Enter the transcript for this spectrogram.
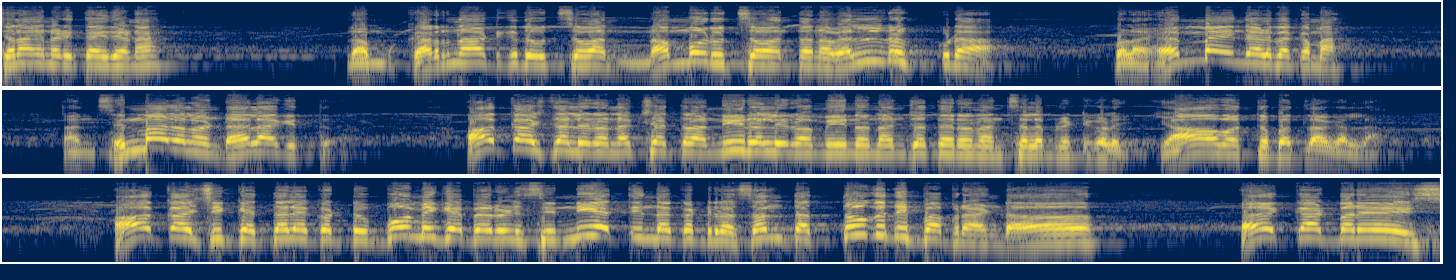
ಚೆನ್ನಾಗಿ ನಡೀತಾ ಇದೆಯಣ್ಣ ನಮ್ಮ ಕರ್ನಾಟಕದ ಉತ್ಸವ, ನಮ್ಮೂರ ಉತ್ಸವ ಅಂತ ನಾವೆಲ್ಲರೂ ಕೂಡ ಬಹಳ ಹೆಮ್ಮೆಯಿಂದ ಹೇಳ್ಬೇಕಮ್ಮ. ನನ್ನ ಸಿನಿಮಾದಲ್ಲಿ ಒಂದು ಡೈಲಾಗ್ ಇತ್ತು. ಆಕಾಶದಲ್ಲಿರೋ ನಕ್ಷತ್ರ, ನೀರಲ್ಲಿರೋ ಮೀನು ನನ್ನ ಜೊತೆ ಇರೋ ನನ್ನ ಸೆಲೆಬ್ರಿಟಿಗಳು ಯಾವತ್ತೂ ಬದಲಾಗಲ್ಲ. ಆಕಾಶಕ್ಕೆ ತಲೆ ಕೊಟ್ಟು, ಭೂಮಿಗೆ ಬೆರಳಿಸಿ ನಿಯತ್ತಿಂದ ಕಟ್ಟಿರೋ ಸ್ವಂತ ತೂಗುದೀಪ ಬ್ರ್ಯಾಂಡ್ ಕಾಟ್ ಬರೇಶ್,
